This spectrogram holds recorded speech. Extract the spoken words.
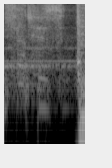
such as.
